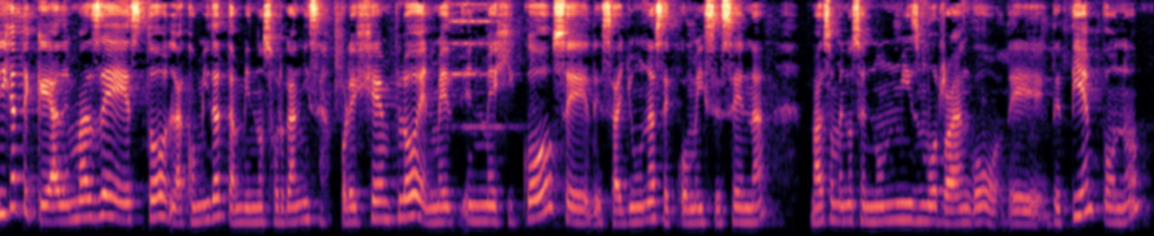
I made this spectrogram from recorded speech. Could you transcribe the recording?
Fíjate que además de esto, la comida también nos organiza. Por ejemplo, en, México se desayuna, se come y se cena más o menos en un mismo rango de, de tiempo, ¿no?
